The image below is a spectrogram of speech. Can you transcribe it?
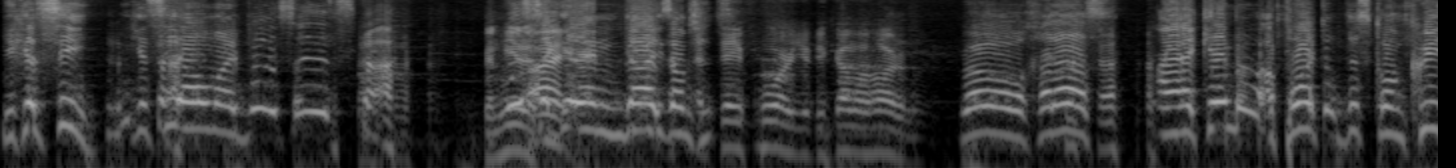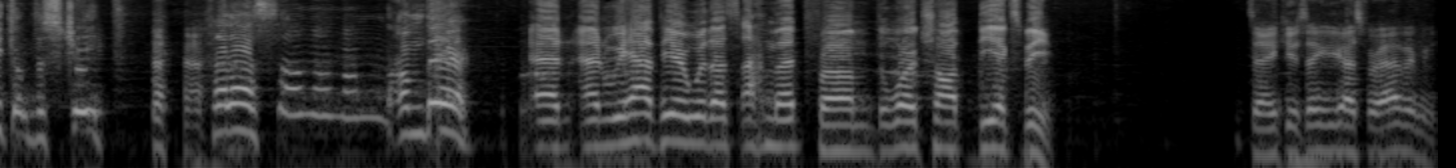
You can see. You can see how my voice is. can hear Once again, guys, I'm At day four, you become a hard bro. خلاص, I came a part of this concrete of the street. خلاص, I'm, I'm, I'm there and and we have here with us Ahmed from the workshop DXB. Thank you, thank you guys for having me.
